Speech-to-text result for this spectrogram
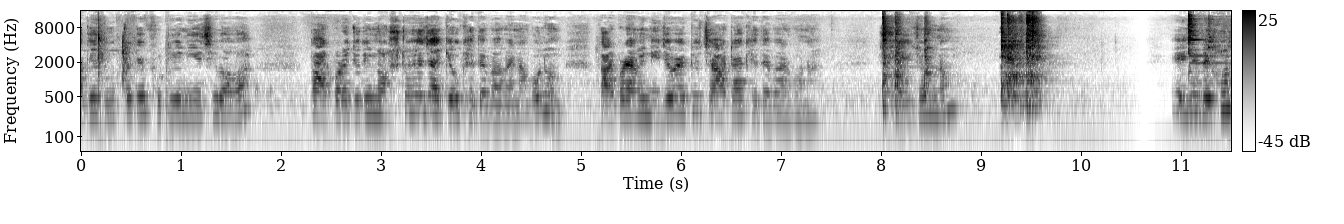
আগে দুধটাকে ফুটিয়ে নিয়েছি বাবা। তারপরে যদি নষ্ট হয়ে যায়, কেউ খেতে পাবে না, বলুন। তারপরে আমি নিজেও একটু চাটা খেতে পারব না। সেই জন্য এই যে দেখুন,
